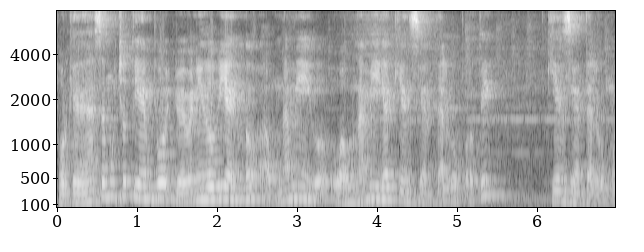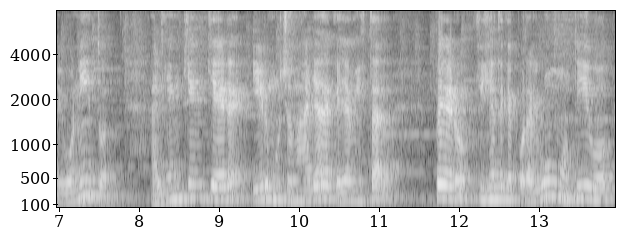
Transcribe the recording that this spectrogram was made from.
Porque desde hace mucho tiempo yo he venido viendo a un amigo o a una amiga quien siente algo por ti, quien siente algo muy bonito, alguien quien quiere ir mucho más allá de aquella amistad. Pero fíjate que por algún motivo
